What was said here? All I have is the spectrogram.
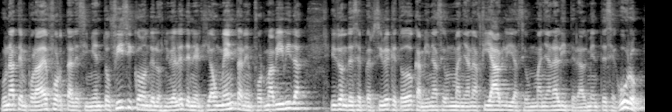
una temporada de fortalecimiento físico donde los niveles de energía aumentan en forma vívida y donde se percibe que todo camina hacia un mañana fiable y hacia un mañana literalmente seguro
